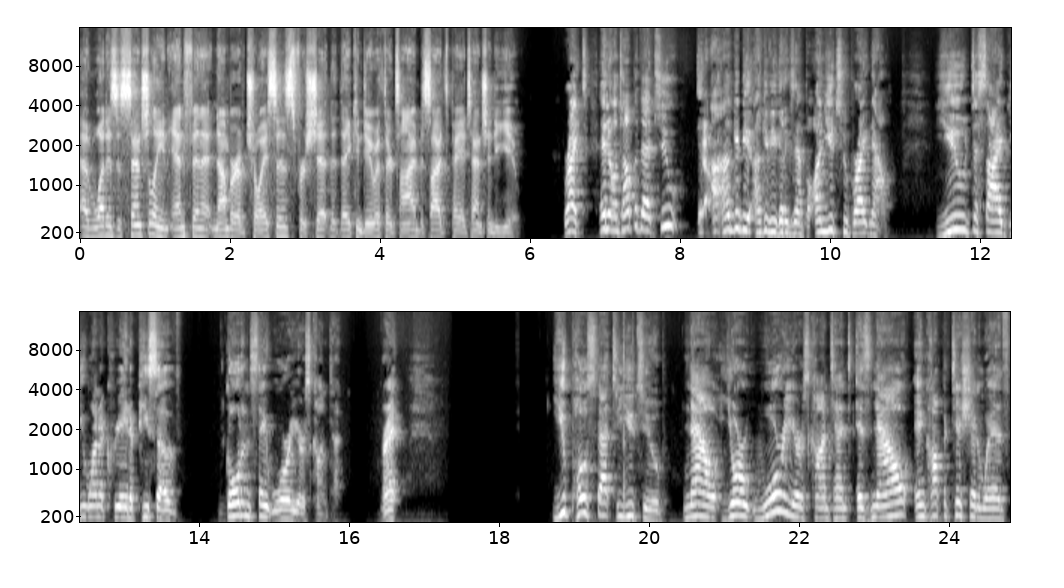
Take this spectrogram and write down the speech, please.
a, what is essentially an infinite number of choices for shit that they can do with their time besides pay attention to you. Right, and on top of that too, yeah. I'll give you I'll give you a good example on YouTube right now. You decide you want to create a piece of Golden State Warriors content, right? You post that to YouTube now your warriors content is now in competition with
